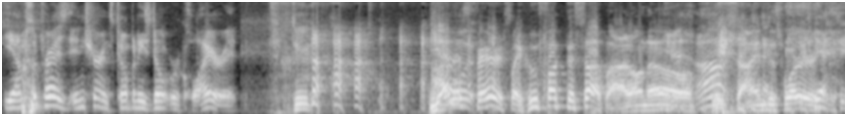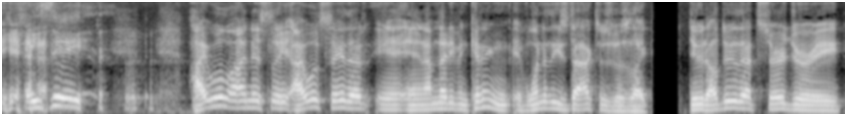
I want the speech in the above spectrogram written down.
Yeah, I'm surprised insurance companies don't require it. dude? Yeah, that's fair. It's like, who fucked this up? I don't know. Yeah. Who signed this word? Yeah, AZ. I will honestly, I will say that, and I'm not even kidding. If one of these doctors was like, Dude, I'll do that surgery.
